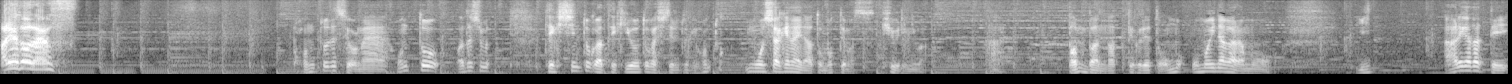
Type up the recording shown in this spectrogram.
ありがとうございます！本当ですよね。本当私も適心とか適用とかしてる時本当申し訳ないなと思ってます。キュウリには。はい。バンバンなってくれと思いながらもあれがだって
